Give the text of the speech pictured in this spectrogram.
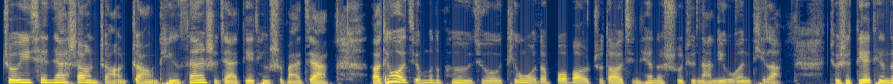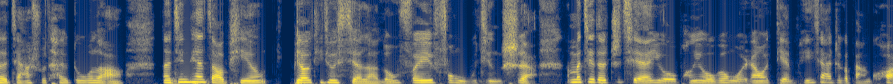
只有一千家上涨，涨停三十家，跌停十八家。老听我节目的朋友就听我的播报，知道今天的数据哪里有问题了，就是跌停的家数太多了啊。那今天早评。标题就写了龙飞凤舞警示。那么记得之前有朋友问我，让我点评一下这个板块。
